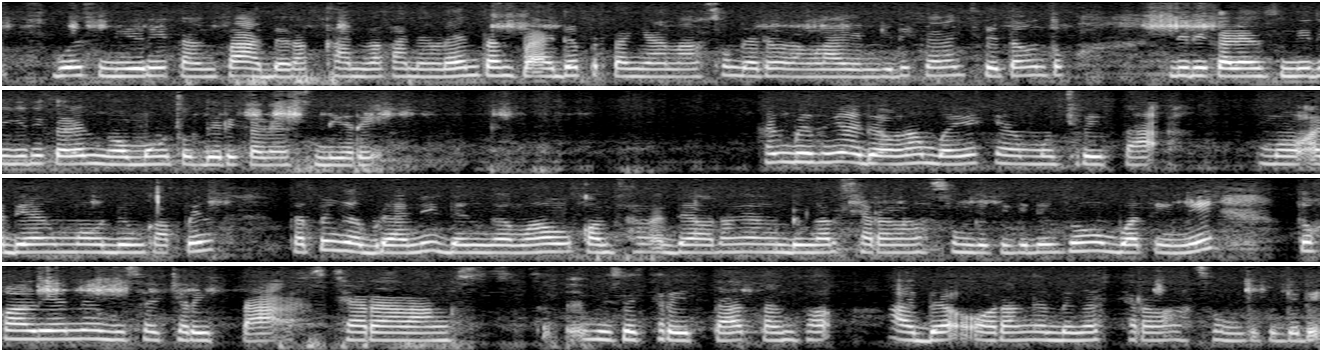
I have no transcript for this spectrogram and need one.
gue sendiri tanpa ada rekan-rekan yang lain tanpa ada pertanyaan langsung dari orang lain. Jadi kalian cerita untuk diri kalian sendiri. Jadi kalian ngomong untuk diri kalian sendiri. Kan biasanya ada orang banyak yang mau cerita mau ada yang mau diungkapin tapi nggak berani dan nggak mau kalau ada orang yang dengar secara langsung gitu. Jadi gue membuat ini untuk kalian yang bisa cerita secara langsung bisa cerita tanpa ada orang yang dengar secara langsung gitu. Jadi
